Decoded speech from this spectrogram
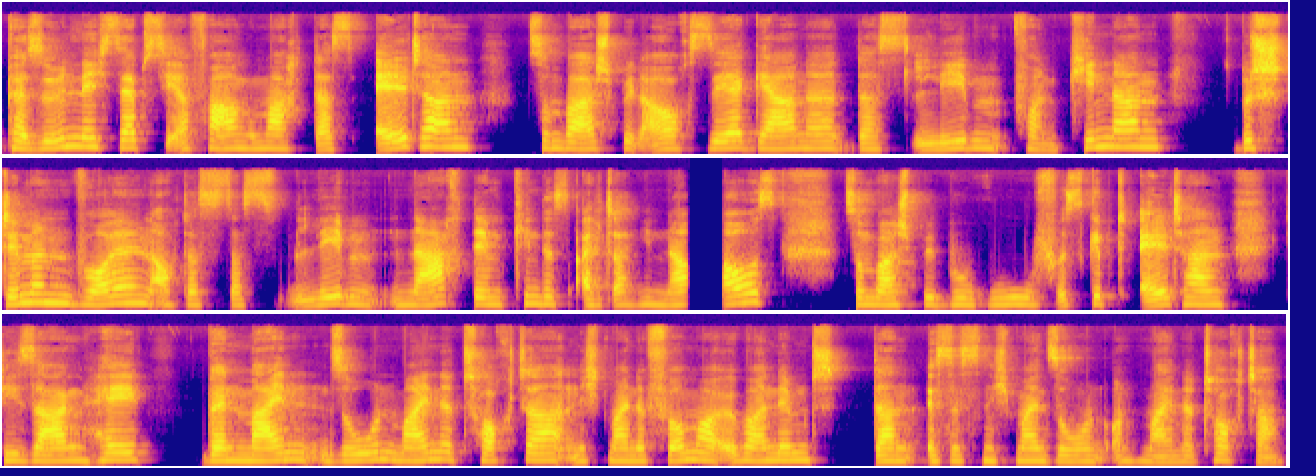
persönlich selbst die Erfahrung gemacht, dass Eltern zum Beispiel auch sehr gerne das Leben von Kindern bestimmen wollen, auch das, das Leben nach dem Kindesalter hinaus, zum Beispiel Beruf. Es gibt Eltern, die sagen, hey, wenn mein Sohn, meine Tochter nicht meine Firma übernimmt, dann ist es nicht mein Sohn und meine Tochter.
